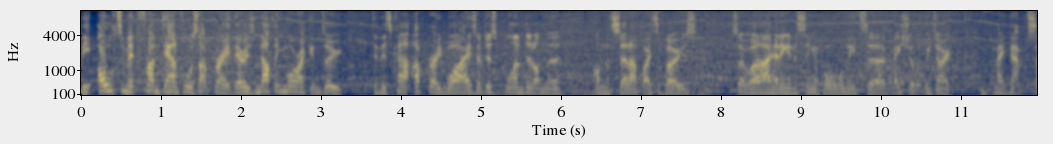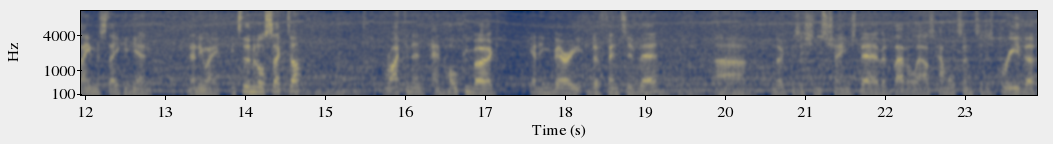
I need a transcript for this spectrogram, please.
the ultimate front downforce upgrade. There is nothing more I can do to this car upgrade-wise. I've just blundered on the on the setup, I suppose. So uh, heading into Singapore, we'll need to make sure that we don't make that same mistake again. But anyway, into the middle sector. Raikkonen and Hulkenberg getting very defensive there. Um, no positions changed there, but that allows Hamilton to just breathe a,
